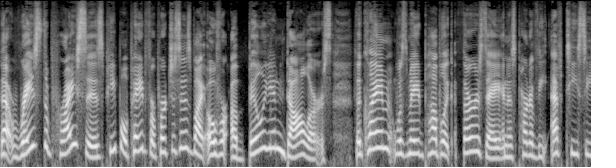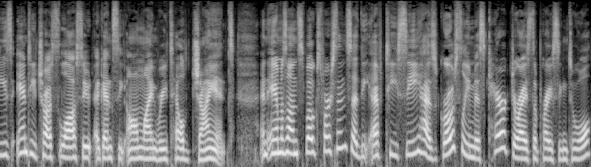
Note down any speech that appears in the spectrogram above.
that raised the prices people paid for purchases by over a billion dollars. The claim was made public Thursday and is part of the FTC's antitrust lawsuit against the online retail giant. An Amazon spokesperson said the FTC has grossly mischaracterized the pricing tool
